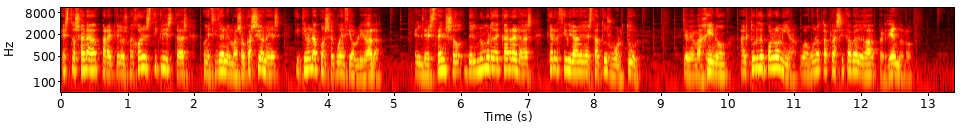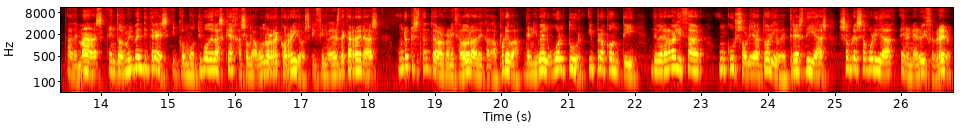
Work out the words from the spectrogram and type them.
Esto se hará para que los mejores ciclistas coincidan en más ocasiones y tiene una consecuencia obligada, el descenso del número de carreras que recibirán el status World Tour, ya me imagino al Tour de Polonia o alguna otra clásica belga perdiéndolo. Además, en 2023 y con motivo de las quejas sobre algunos recorridos y finales de carreras, un representante de la organizadora de cada prueba de nivel World Tour y Pro Conti deberá realizar un curso obligatorio de tres días sobre seguridad en enero y febrero.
